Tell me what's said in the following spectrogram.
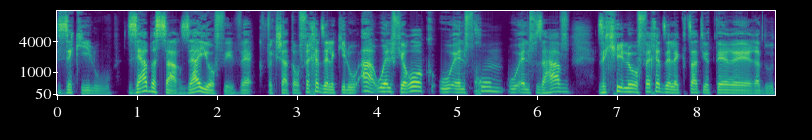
זה כאילו זה הבשר זה היופי. ו- וכשאתה הופך את זה לכאילו אה הוא אלף ירוק הוא אלף חום הוא אלף זהב זה כאילו הופך את זה לקצת יותר uh, רדוד.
